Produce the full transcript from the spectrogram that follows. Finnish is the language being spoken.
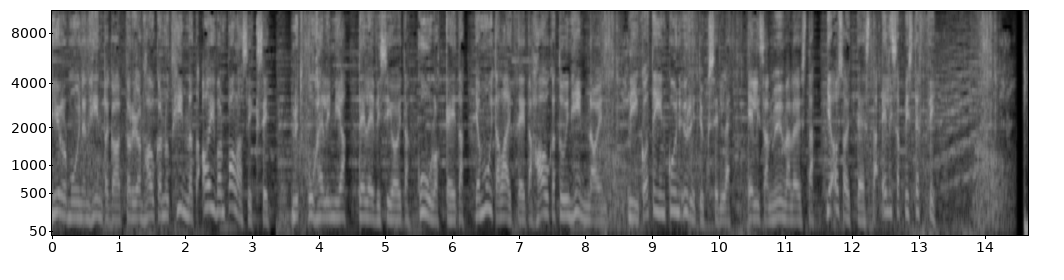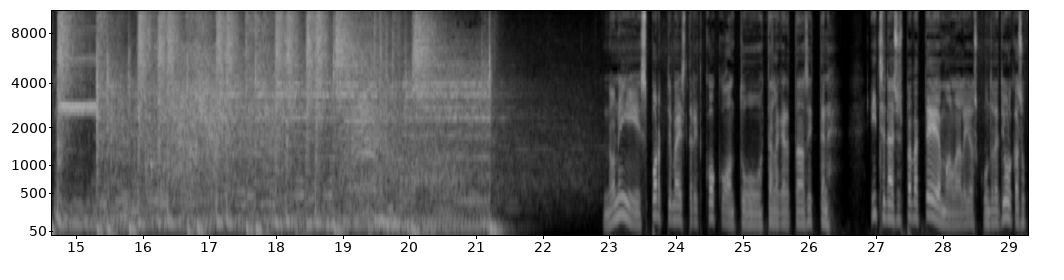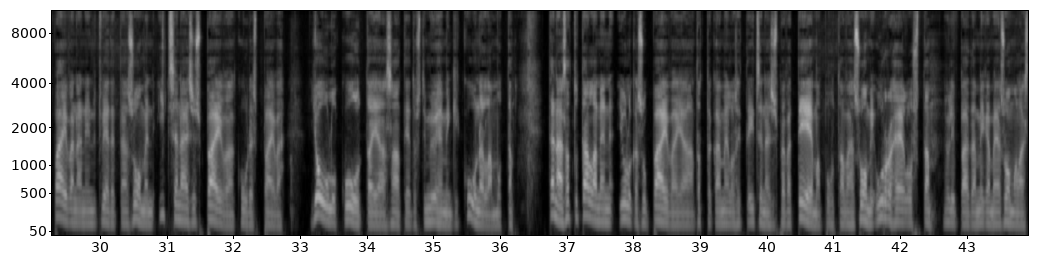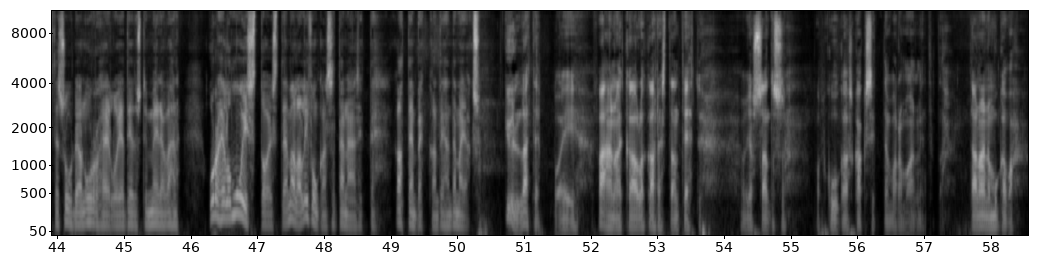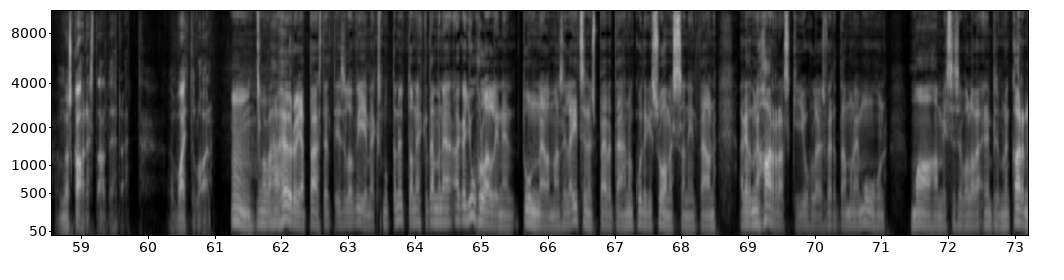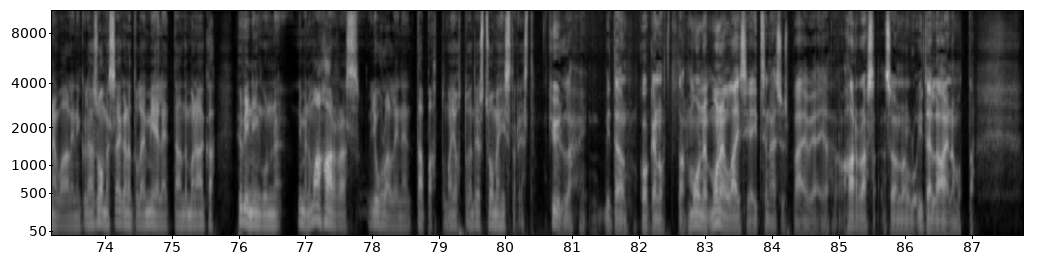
Hirmuinen hintakaattori on haukannut hinnat aivan palasiksi. Nyt puhelimia, televisioita, kuulokkeita ja muita laitteita haukatuin hinnoin. Niin kotiin kuin yrityksille. Elisan myymälöistä ja osoitteesta elisa.fi. No niin, sporttimeisterit kokoontuu tällä kertaa sitten itsenäisyyspäivä teemalla, eli jos kuuntelet julkaisupäivänä, niin nyt vietetään Suomen itsenäisyyspäivää, kuudes päivä joulukuuta ja saa tietysti myöhemminkin kuunnella, mutta tänään sattui tällainen julkaisupäivä ja totta kai meillä on sitten itsenäisyyspäivä teema. Puhutaan vähän Suomi-urheilusta, ylipäätään mikä meidän suomalaisten suhde on urheilu ja tietysti meidän vähän urheilumuistoista. Ja me ollaan Lifun kanssa tänään sitten kahteen Pekkaan tehdään tämä jakso. Kyllä Teppo, ei vähän aikaa olla kahdestaan tehty jossain tuossa kuukausi kaksi sitten varmaan, niin tota, tämä on aina mukava myös kahdestaan tehdä, että vaihtelu aina. Mm, no vähän höyryjä päästeltiin silloin viimeksi, mutta nyt on ehkä tämmöinen aika juhlallinen tunnelma, sillä itsenäispäivä tämähän on kuitenkin Suomessa, niin tämä on aika tämmöinen harraskin juhla, jos vertaa moneen muuhun maahan, missä se voi olla enemmän semmoinen karnevaali, niin kyllähän Suomessa ekana tulee mieleen, että tämä on tämmöinen aika hyvin niin kuin nimenomaan harras, juhlallinen tapahtuma, johtuen tietysti Suomen historiasta. Kyllä, mitä on kokenut tota, monen, monenlaisia itsenäisyyspäiviä ja harras se on ollut itsellä aina, mutta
